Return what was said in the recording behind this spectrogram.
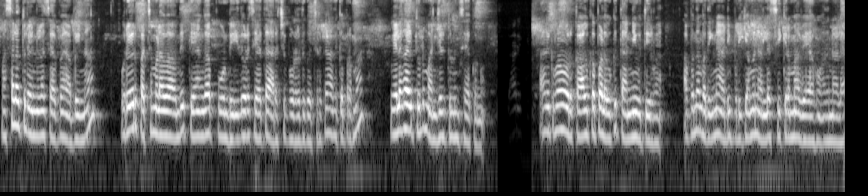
மசாலாத்தூள் என்னெல்லாம் சேர்ப்பேன் அப்படின்னா ஒரே ஒரு பச்சை மிளகா வந்து தேங்காய் பூண்டு இதோட சேர்த்து அரைச்சி போடுறதுக்கு வச்சுருக்கேன். அதுக்கப்புறமா மிளகாய் தூள் மஞ்சள் தூளும் சேர்க்கணும். அதுக்கப்புறம் ஒரு கால் கப் அளவுக்கு தண்ணி ஊற்றிடுவேன் அப்போ தான் பார்த்திங்கன்னா அடி பிடிக்காமல் நல்லா சீக்கிரமாக வேகும். அதனால்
